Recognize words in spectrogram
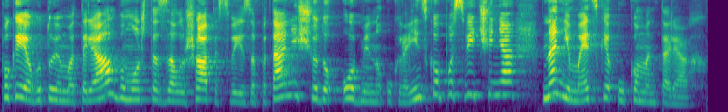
Поки я готую матеріал, ви можете залишати свої запитання щодо обміну українського посвідчення на німецьке у коментарях.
